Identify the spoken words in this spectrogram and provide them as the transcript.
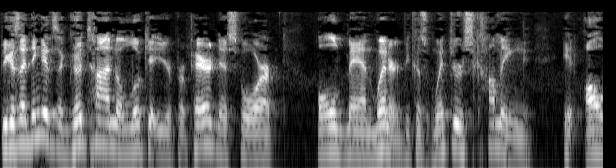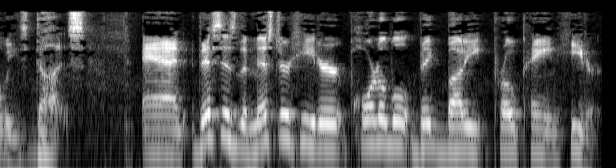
because I think it's a good time to look at your preparedness for old man winter because winter's coming. It always does. And this is the Mr. Heater Portable Big Buddy Propane Heater.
